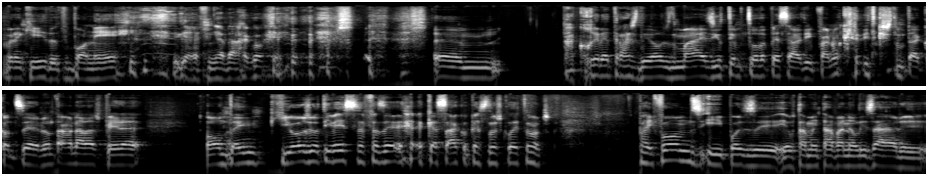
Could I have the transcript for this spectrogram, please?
branquito, de boné, garrafinha d'água. um, a correr atrás deles demais e o tempo todo a pensar, tipo, pá, não acredito que isto me está a acontecer, não estava nada à espera ontem que hoje eu estivesse a fazer a caçar com caçadores-coletores. Pai, fomos e depois eh, eu também estava a analisar eh,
